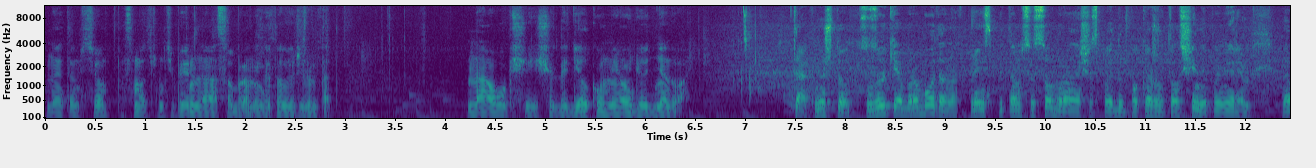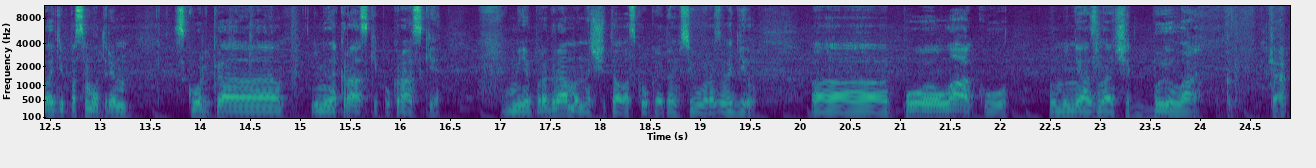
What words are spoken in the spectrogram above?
На этом все. Посмотрим теперь на собранный готовый результат. На общую еще доделку у меня уйдет дня два. Так, ну что, Сузуки обработано. В принципе, там все собрано. Сейчас пойду покажу толщины, померяем. Давайте посмотрим, сколько именно краски по краске. У меня программа насчитала, сколько я там всего разводил. А, по лаку у меня, значит, было... Так,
